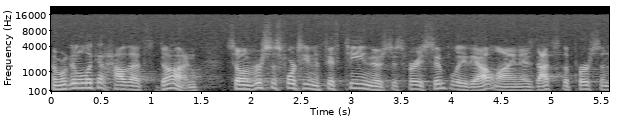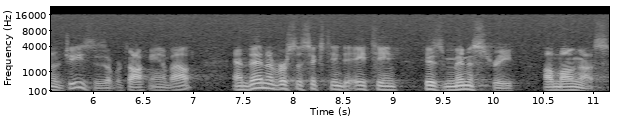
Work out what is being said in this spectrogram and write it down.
And we're going to look at how that's done. So in verses 14 and 15, there's just very simply the outline is that's the person of Jesus that we're talking about. And then in verses 16 to 18, his ministry among us.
